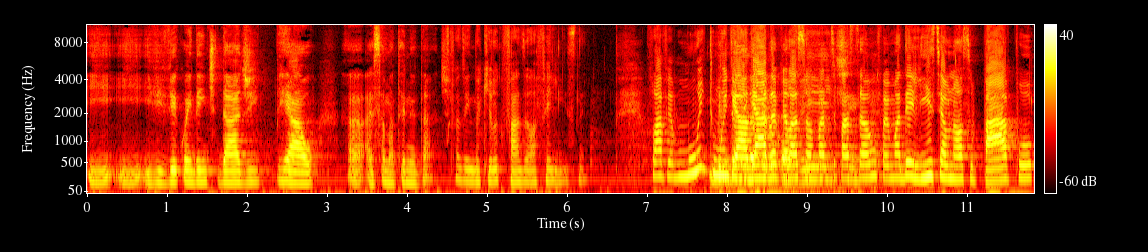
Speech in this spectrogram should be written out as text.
e, e, e viver com a identidade real a, essa maternidade. Fazendo aquilo que faz ela feliz, né? Flávia, muito, obrigada muito obrigada pela sua participação. Foi uma delícia o nosso papo.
